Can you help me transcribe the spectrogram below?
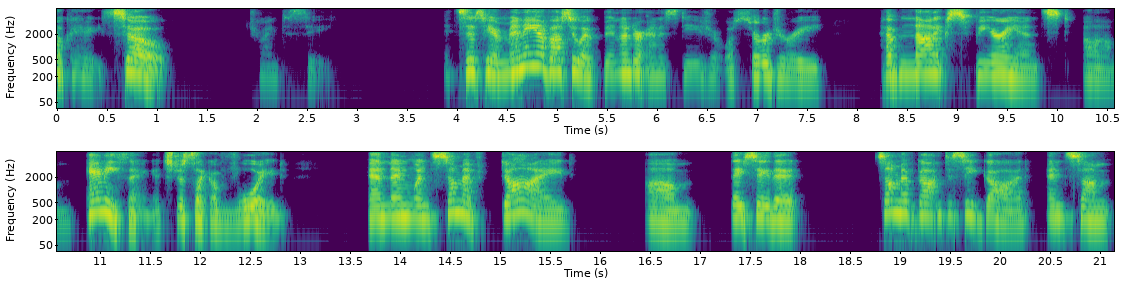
okay, so trying to see. It says here many of us who have been under anesthesia or surgery have not experienced um, anything. It's just like a void. And then when some have died, um, they say that some have gotten to see God and some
